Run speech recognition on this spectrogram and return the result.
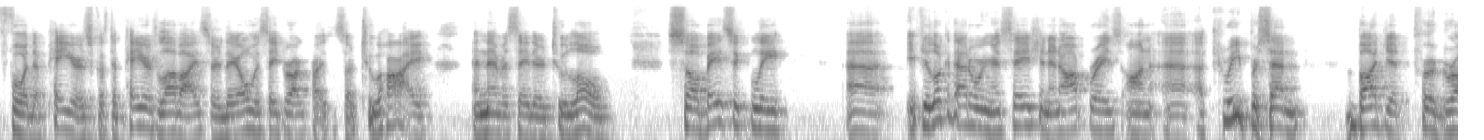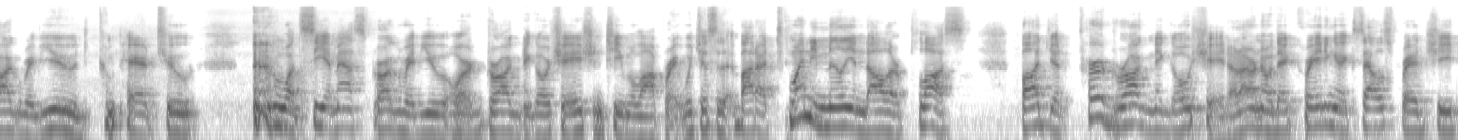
for the payers because the payers love ICER. They always say drug prices are too high and never say they're too low. So basically, uh, if you look at that organization, it operates on a, a 3% budget per drug reviewed compared to what CMS drug review or drug negotiation team will operate, which is about a $20 million plus budget per drug negotiated. I don't know, they're creating an Excel spreadsheet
